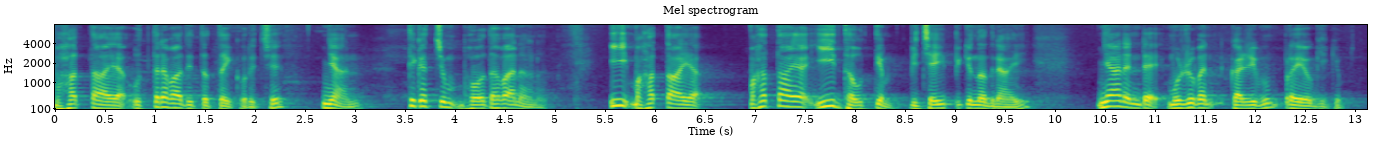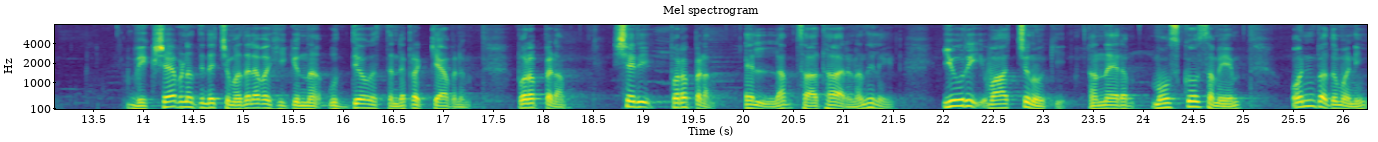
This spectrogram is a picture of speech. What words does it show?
മഹത്തായ ഉത്തരവാദിത്തത്തെക്കുറിച്ച് ഞാൻ തികച്ചും ബോധവാനാണ്. ഈ മഹത്തായ മഹത്തായ ഈ ദൗത്യം വിജയിപ്പിക്കുന്നതിനായി ഞാൻ എന്റെ മുഴുവൻ കഴിവും പ്രയോഗിക്കും. വിക്ഷേപണത്തിന്റെ ചുമതല വഹിക്കുന്ന ഉദ്യോഗസ്ഥന്റെ പ്രഖ്യാപനം. പുറപ്പെടാം. ശരി പുറപ്പെടാം. എല്ലാം സാധാരണ നിലയിൽ. യൂറി വാച്ച് നോക്കി. അന്നേരം മോസ്കോ സമയം ഒൻപത് മണി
